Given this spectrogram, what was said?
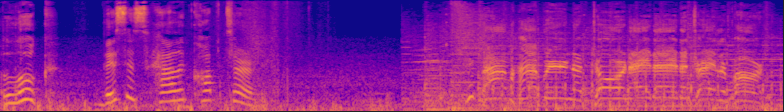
Look, this is helicopter. I'm happier than a tornado in a trailer park.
